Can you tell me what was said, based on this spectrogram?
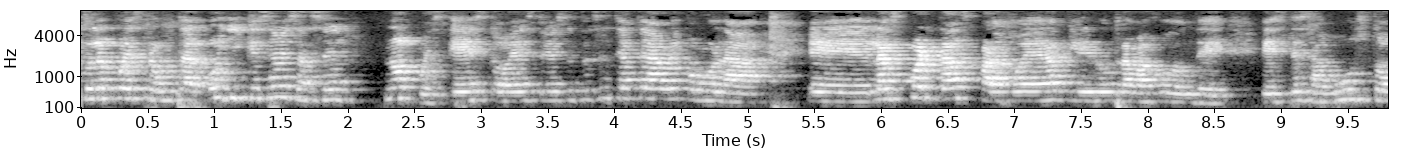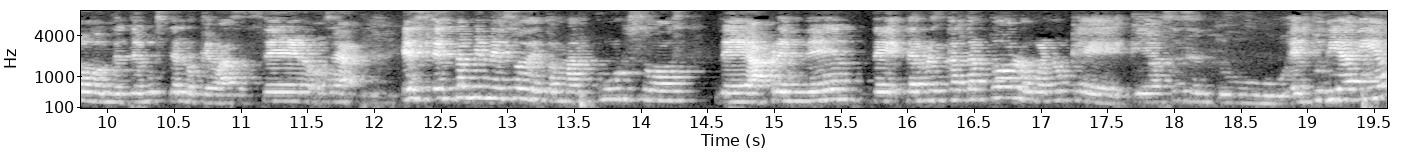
tú le puedes preguntar, oye, ¿qué sabes hacer? No, pues esto, esto, esto. Entonces ya te abre como la, eh, las puertas para poder adquirir un trabajo donde estés a gusto, donde te guste lo que vas a hacer. O sea, es, es también eso de tomar cursos, de aprender, de, de rescatar todo lo bueno que, que, haces en tu, en tu día a día,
